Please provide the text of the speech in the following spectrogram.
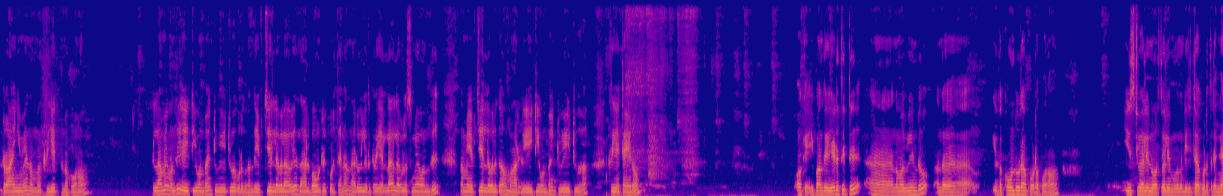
ட்ராயிங்குமே நம்ம க்ரியேட் பண்ண போகிறோம் எல்லாமே வந்து eighty one point two eight டூவாக கொடுக்குறோம் அந்த எஃப்ஜிஎல் லெவலாகவே நாலு பவுண்டரி கொடுத்தேன்னா நடுவில் இருக்கிற எல்லா லெவல்ஸுமே வந்து நம்ம எஃப்ஜிஎல் லெவலுக்காக மாறிடும். Eighty one point two eight டூவாக க்ரியேட் ஆகிடும் ஓகே இப்போ அந்த எடுத்துட்டு நம்ம மீண்டும் அந்த இதை கோண்டூராக போட போகிறோம் ஈஸ்ட் வேலி நார்த் வேலி மூணு டிஜிட்டாக கொடுத்துருங்க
